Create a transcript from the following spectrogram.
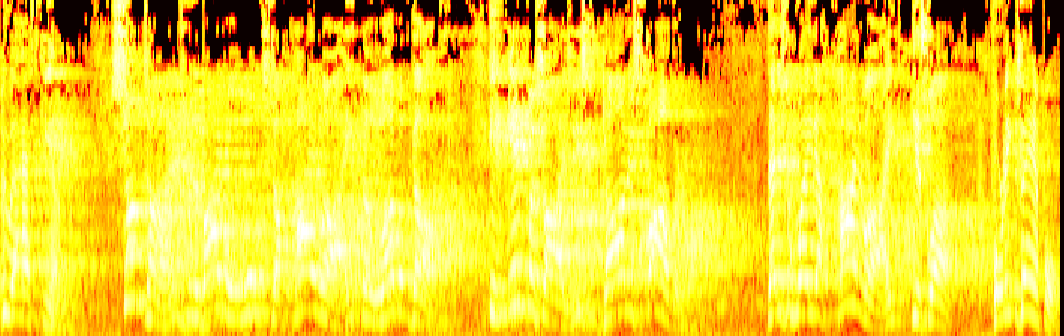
who ask Him? Sometimes when the Bible wants to highlight the love of God, it emphasizes God as Father. That is a way to highlight His love. For example,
